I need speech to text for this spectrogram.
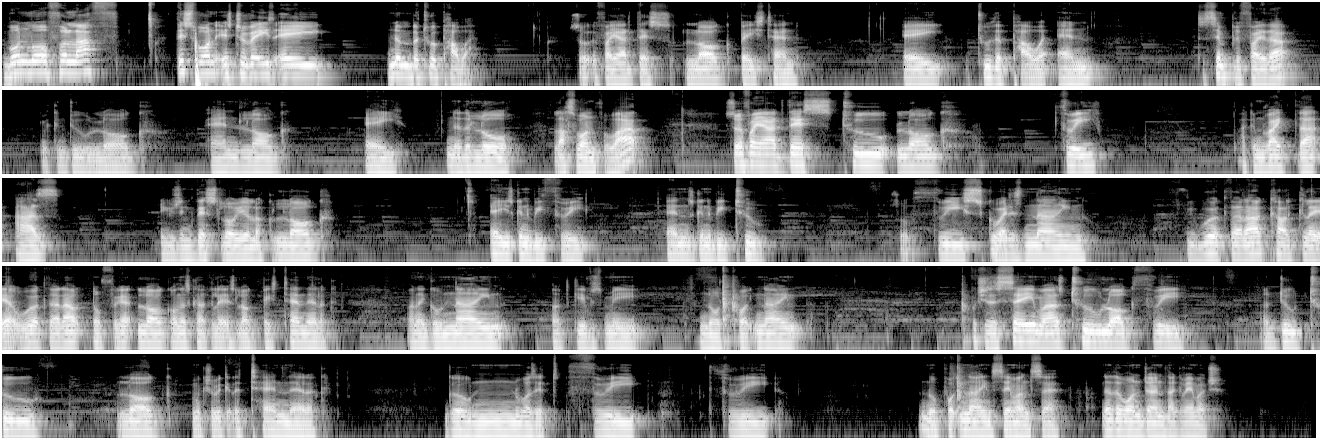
One more for laugh. This one is to raise a number to a power. So if I add this log base 10, a to the power n, to simplify that, we can do log n log a, another law, last one for that. So if I add this to log 3, I can write that as using this law here, look, log a is going to be 3, n is going to be 2. So 3 squared is 9. If you work that out, calculator, work that out. Don't forget log on this calculator is log base 10 there, look. And I go 9, that gives me 0.9, which is the same as 2 log 3. I'll do 2 log, make sure we get the 10 there, look. Go, was it 3, 3, 0.9, same answer. Another one done, thank you very much.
